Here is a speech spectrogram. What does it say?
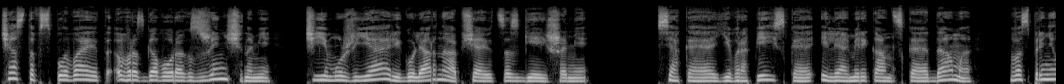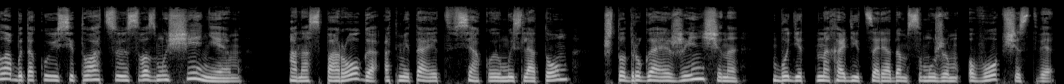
часто всплывает в разговорах с женщинами, чьи мужья регулярно общаются с гейшами. Всякая европейская или американская дама восприняла бы такую ситуацию с возмущением. Она с порога отметает всякую мысль о том, что другая женщина будет находиться рядом с мужем в обществе,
